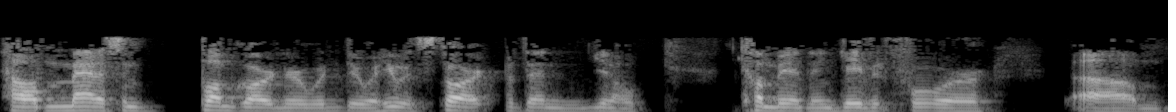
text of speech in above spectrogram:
how Madison Bumgarner would do it, he would start, but then you know come in and gave it for um,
